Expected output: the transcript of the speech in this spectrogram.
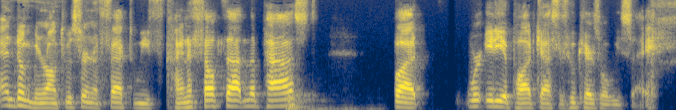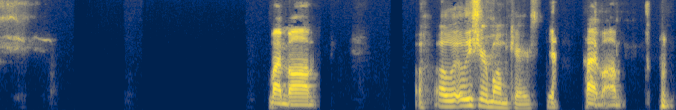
And don't get me wrong, to a certain effect, we've kind of felt that in the past. but we're idiot podcasters. Who cares what we say? My mom. Oh, at least your mom cares. Yeah. Hi, mom.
